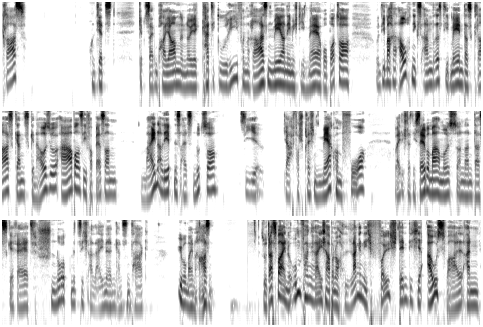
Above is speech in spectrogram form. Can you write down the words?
Gras. Und jetzt gibt es seit ein paar Jahren eine neue Kategorie von Rasenmäher, nämlich die Mähroboter. Und die machen auch nichts anderes, die mähen das Gras ganz genauso, aber sie verbessern mein Erlebnis als Nutzer. Sie ja, versprechen mehr Komfort, weil ich das nicht selber machen muss, sondern das Gerät schnurrt mit sich alleine den ganzen Tag über meinen Rasen. So, das war eine umfangreiche, aber noch lange nicht vollständige Auswahl an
